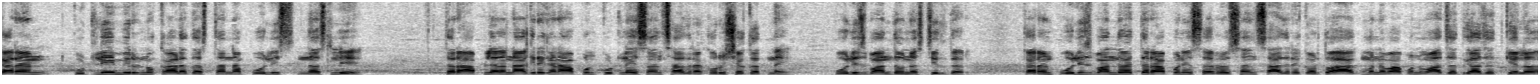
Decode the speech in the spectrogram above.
कारण कुठलीही मिरवणूक काढत असताना पोलीस नसले तर आपल्याला नागरिकांना आपण कुठलाही सण साजरा करू शकत नाही. पोलीस बांधव नसतील तर. कारण पोलीस बांधव आहेत तर आपण हे सर्व सण साजरे करतो. आगमन आपण वाजत गाजत केलं.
